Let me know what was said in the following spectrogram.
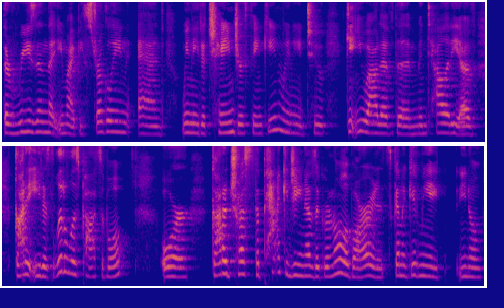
the reason that you might be struggling. And we need to change your thinking. We need to get you out of the mentality of gotta eat as little as possible or gotta trust the packaging of the granola bar and it's gonna give me, you know,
